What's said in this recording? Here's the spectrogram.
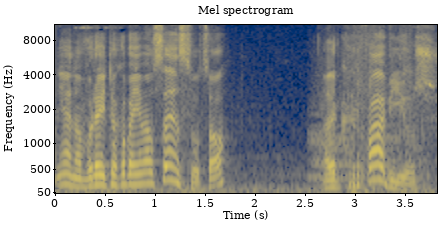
Nie no, w rej to chyba nie ma sensu, co? Ale krwawi już.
